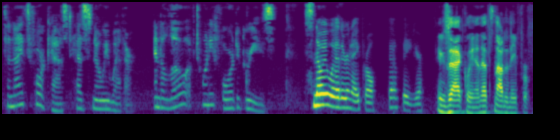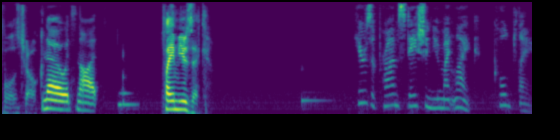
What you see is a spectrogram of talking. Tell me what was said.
Tonight's forecast has snowy weather and a low of 24 degrees. Snowy weather in April. Go figure. Exactly, and that's not an April Fool's joke. No, it's not. Play music. Here's a prime station you might like. Coldplay.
